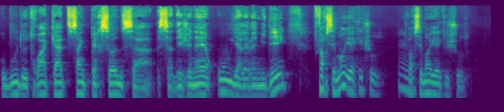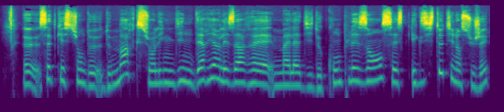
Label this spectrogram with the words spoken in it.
au bout de trois, quatre, cinq personnes, ça, ça dégénère ou il y a la même idée, forcément, il y a quelque chose. Mmh. Forcément, il y a quelque chose. Euh, cette question de, de Marc sur LinkedIn, derrière les arrêts maladie de complaisance, existe-t-il un sujet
